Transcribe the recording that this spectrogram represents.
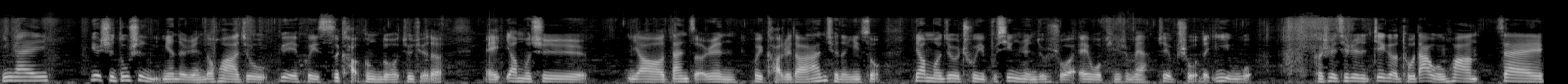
应该越是都市里面的人的话，就越会思考更多，就觉得，哎，要么是要担责任，会考虑到安全的因素；要么就出于不信任，就是说，哎，我凭什么呀？这也不是我的义务。可是其实这个途搭文化在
